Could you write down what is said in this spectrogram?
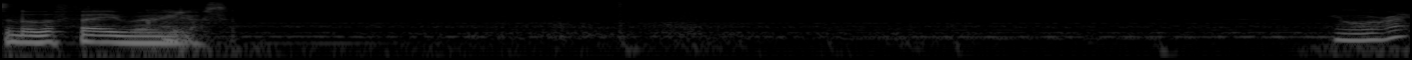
Is this another moment? Kratos. You alright?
